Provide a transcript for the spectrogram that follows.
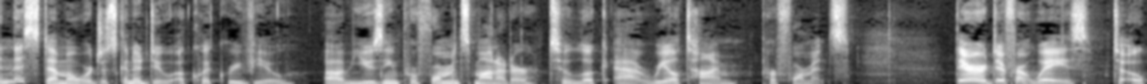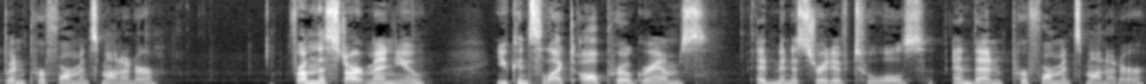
In this demo, we're just going to do a quick review of using Performance Monitor to look at real-time performance. There are different ways to open Performance Monitor. From the Start menu, you can select All Programs, Administrative Tools, and then Performance Monitor.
